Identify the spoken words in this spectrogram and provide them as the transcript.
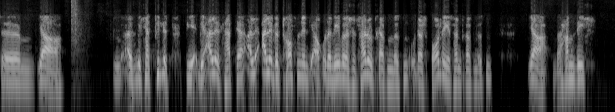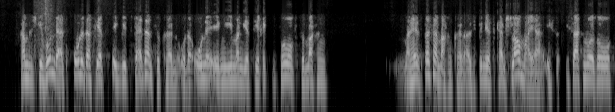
ähm, ja, also mich hat vieles, wie, wie alles hat ja, alle, alle Betroffenen, die auch unternehmerische Entscheidungen treffen müssen oder sportliche Entscheidungen treffen müssen, ja, haben sich, haben sich gewundert, ohne das jetzt irgendwie verändern zu können oder ohne irgendjemand jetzt direkt einen Vorwurf zu machen, man hätte es besser machen können. Also ich bin jetzt kein Schlaumeier. Ich, ich sag nur so,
